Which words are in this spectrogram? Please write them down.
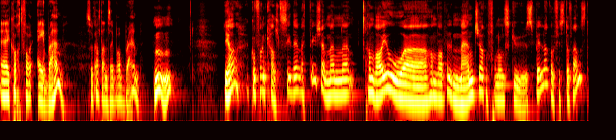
Eh, kort for Abraham. Så kalte han seg bare Bram. Ja, hvorfor han kalte seg det, vet jeg ikke. Men uh, han var jo uh, Han var vel manager for noen skuespillere, først og fremst.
